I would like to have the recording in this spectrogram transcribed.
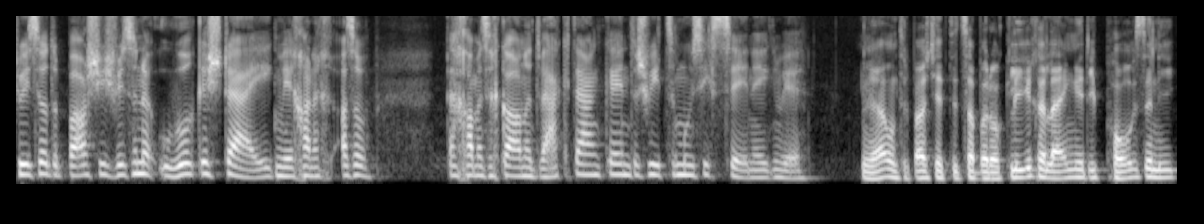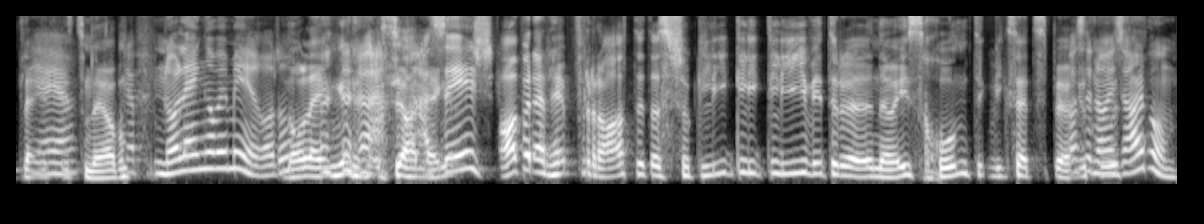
ist so, der Baschi ist wie so ein Urgestein. Irgendwie kann ich, also da kann man sich gar nicht wegdenken in der Schweizer Musikszene irgendwie. Ja, und der Baschi hat jetzt aber auch gleich eine längere Pause eingelegt Ja, ja. bis zum neuen Album. Glaub, noch länger wie mir, oder? Noch länger, Ah, länger. siehst? Aber er hat verraten, dass schon gleich, gleich, gleich wieder ein neues kommt. Wie sieht es bei Was, ein neues aus? Album?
